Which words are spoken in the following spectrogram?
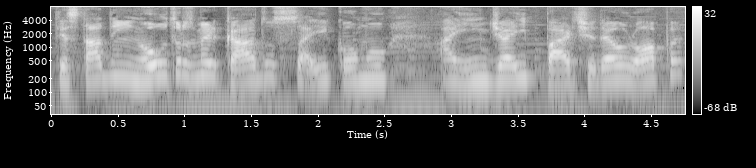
testado em outros mercados aí como a Índia e parte da Europa.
